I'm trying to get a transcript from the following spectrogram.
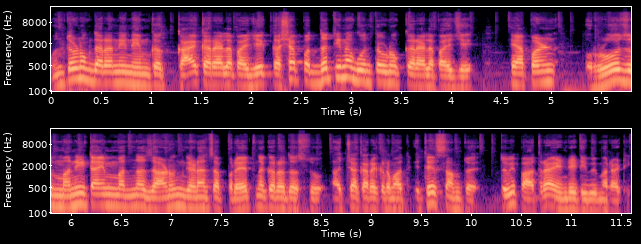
गुंतवणूकदारांनी नेमकं काय करायला पाहिजे? कशा पद्धतीनं गुंतवणूक करायला पाहिजे? हे आपण रोज मनी टाइम मधनं जाणून घेण्याचा प्रयत्न करत असतो. आजच्या कार्यक्रमात इथेच सांगतोय तुम्ही पात्रा एनडीटीव्ही मराठी.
